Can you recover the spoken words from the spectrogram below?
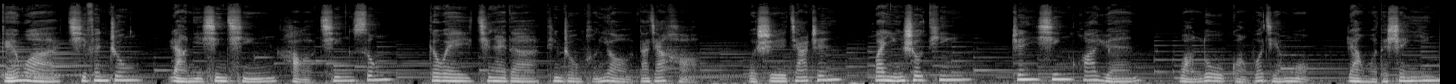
给我七分钟，让你心情好轻松。各位亲爱的听众朋友，大家好，我是家珍，欢迎收听《真心花园》网络广播节目，让我的声音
